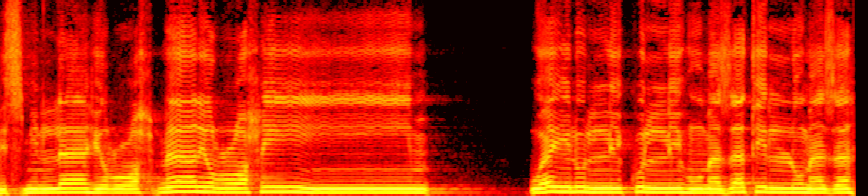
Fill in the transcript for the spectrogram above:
بسم الله الرحمن الرحيم ويل لكل همزة لمزة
